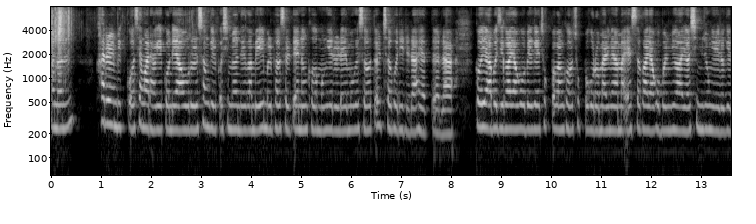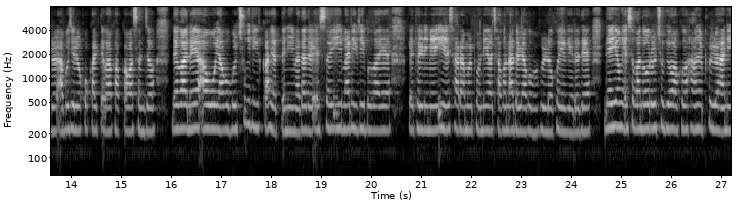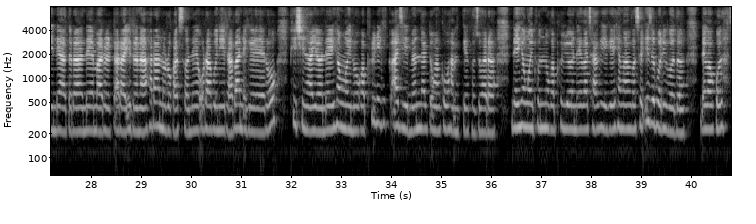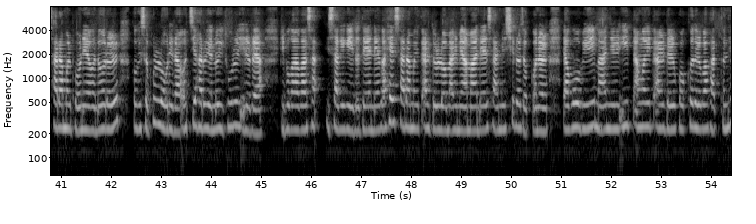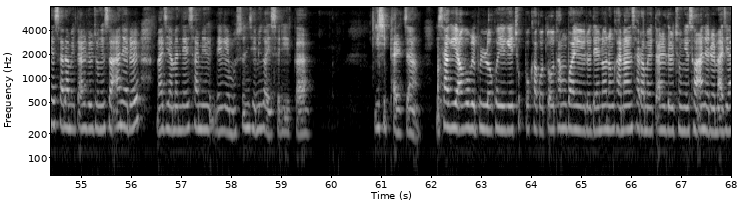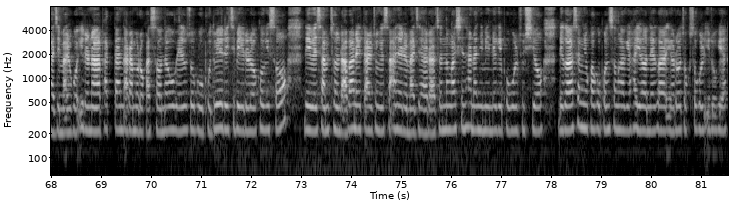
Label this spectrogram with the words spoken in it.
너는 칼을 믿고 생활하겠고 내 아우를 섬길 것이며 내가 매임을 벗을 때는 그 멍에를 내 목에서 떨쳐버리리라 하였더라. 그의 아버지가 야곱에게 축복한 그 축복으로 말미암아 에서가 야곱을 미워하여 심중에 이르기를 아버지를 꼭할 때가 가까워선저 내가 내 아우 야곱을 죽이리까 하였더니 맏아들 에서 이 말이 리브가에 들림에 이에 사람을 보내어 작은 아들 야곱을 불러 그에게 이르되 내형 에서가 너를 죽여와 그 한을 풀려 하니 내 아들아 내 말을 따라 일어나 하란으로 가서 내 오라버니 라반에게로 피신하여 내 형의 노가 풀리기까지 몇 날 동안 그와 함께 거주하라. 내 형의 분노가 풀려 내가 자기에게 행한 것을 잊어버리거든. 내가 곧 사람을 보내어 너를 거기서 불러오리라. 어찌 하루에 너희 둘을 이르라 리브가가 사- 이삭에게 이르되 내가 햇 사람의 딸들로 말미암아 내 삶이 싫어졌거늘 야곱이 만일 이 땅의 딸들 곧 그들과 같은 햇 사람의 딸들 중에서 아내를 맞이하면 내 삶이 내게 무슨 재미가 있으리까 28장. 이삭이 야곱을 불러 그에게 축복하고 또 당부하여 이르되 너는 가나안 사람의 딸들 중에서 아내를 맞이하지 말고 일어나 바단 아람으로 가서 너 외조부 부두엘의 집에 이르러 거기서 내 외삼촌 라반의 딸 중에서 아내를 맞이하라. 전능하신 하나님이 내게 복을 주시어 내가 생육하고 번성하게 하여 내가 여러 족속을 이루게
